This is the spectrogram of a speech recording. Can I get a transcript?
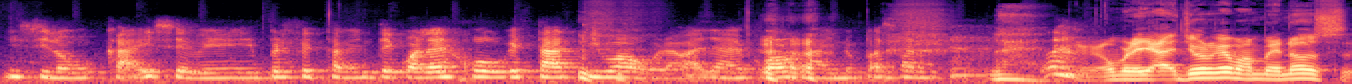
y, si lo buscáis se ve perfectamente cuál es el juego que está activo ahora, vaya, es ahí no pasa nada. Hombre, ya, yo creo que más o menos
